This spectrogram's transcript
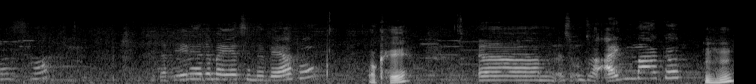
Was hat. Den hätte man jetzt in der Werbung. Okay. Ähm, ist unsere Eigenmarke. Mhm.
